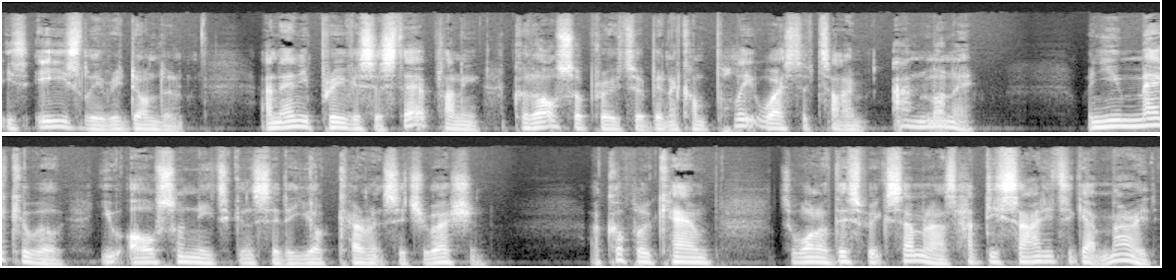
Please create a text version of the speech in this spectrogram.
is easily redundant and any previous estate planning could also prove to have been a complete waste of time and money. When you make a will, you also need to consider your current situation. A couple who came to one of this week's seminars had decided to get married,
